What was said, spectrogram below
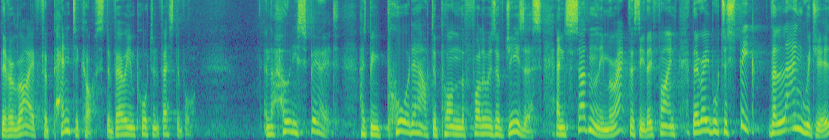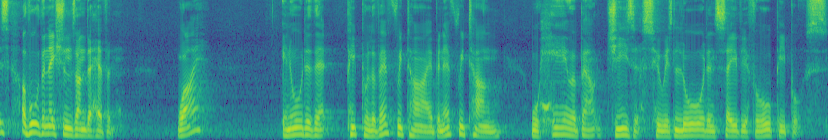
They've arrived for Pentecost, a very important festival. And the Holy Spirit has been poured out upon the followers of Jesus. And suddenly, miraculously, they find they're able to speak the languages of all the nations under heaven. Why? In order that people of every tribe and every tongue will hear about Jesus, who is Lord and Savior for all peoples.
